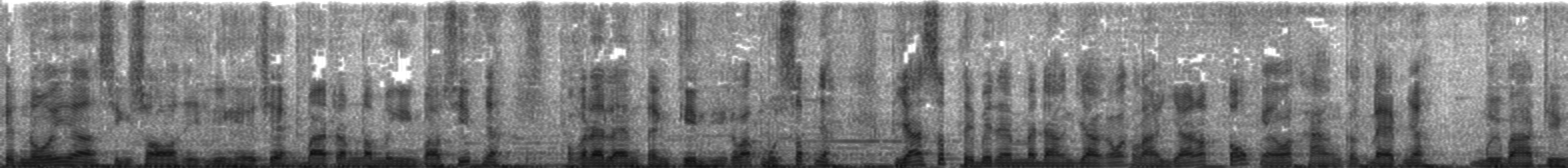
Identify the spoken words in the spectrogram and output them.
kết nối à, xịn sò thì liên hệ cho em 350 000 bao ship nha. Còn cái đây là em tặng kìm khi các bác mua shop nha. Giá shop thì bên em đang giao các bác là giá rất tốt nha, các bác, hàng cực đẹp nha. 13 triệu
